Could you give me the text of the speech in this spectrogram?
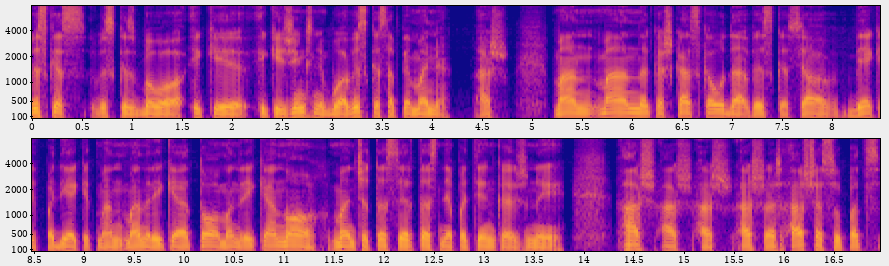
Viskas, viskas buvo iki, iki žingsnių, buvo viskas apie mane. Aš, man, man kažką skauda, viskas, jo, bėkit, padėkit, man, man reikia to, man reikia no, man čia tas ir tas nepatinka, žinai. Aš, aš, aš, aš, aš, aš esu pats,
